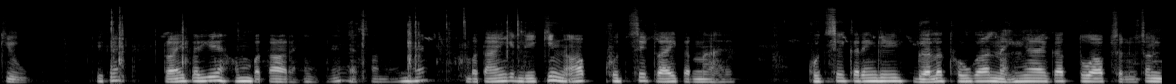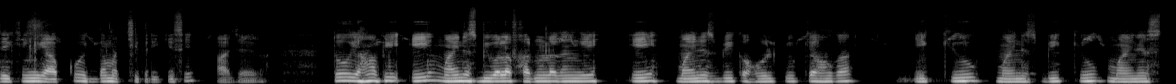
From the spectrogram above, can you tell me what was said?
cube ठीक है? ट्राई करिए, हम बता रहे हैं, ऐसा नहीं है। बताएँगे, लेकिन आप खुद से ट्राई करना है। खुद से करेंगे, गलत होगा, नहीं आएगा तो आप सोल्यूशन देखेंगे, आपको एकदम अच्छी तरीके से आ जाएगा। तो यहाँ पे ए माइनस बी वाला फार्मूला लगाएँगे। ए माइनस बी का होल क्यूब क्या होगा? A cube minus b cube minus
